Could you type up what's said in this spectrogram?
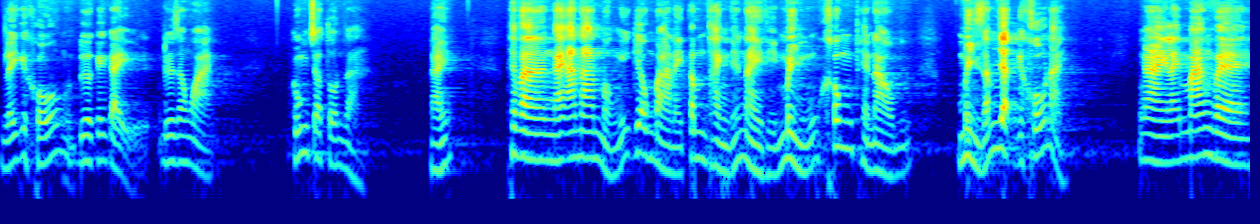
lấy cái khố, đưa cái gậy đưa ra ngoài, cúng cho tôn giả. Đấy thế và ngài an an bảo nghĩ cái ông bà này tâm thành thế này thì mình cũng không thể nào mình dám nhận cái khố này. Ngài lại mang về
